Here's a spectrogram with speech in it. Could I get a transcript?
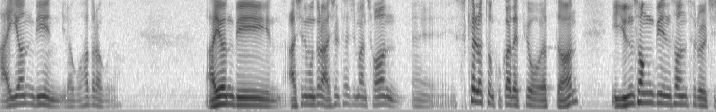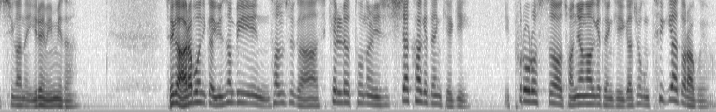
아이언빈이라고 하더라고요. 아이언빈 아시는 분들은 아실 테지만 전 에, 스켈레톤 국가대표였던 이 윤성빈 선수를 지칭하는 이름입니다. 제가 알아보니까 윤성빈 선수가 스켈레톤을 시작하게 된 계기, 프로로서 전향하게 된 계기가 조금 특이하더라고요.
